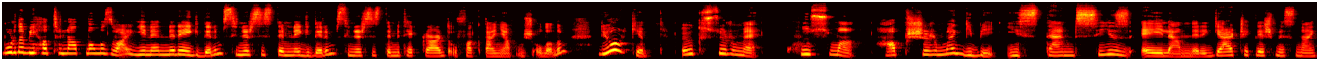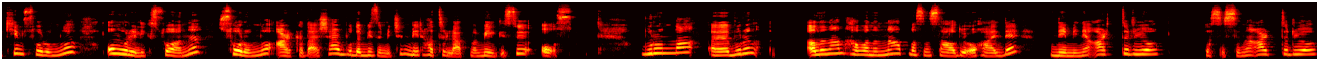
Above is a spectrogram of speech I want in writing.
Burada bir hatırlatmamız var. Yine nereye gidelim? Sinir sistemine gidelim. Sinir sistemi tekrar da ufaktan yapmış olalım. Diyor ki öksürme, kusma, hapşırma gibi istemsiz eylemleri gerçekleşmesinden kim sorumlu? Omurilik soğanı sorumlu arkadaşlar. Bu da bizim için bir hatırlatma bilgisi olsun. Burunda e, burun alınan havanın ne yapmasını sağlıyor o halde? Nemini arttırıyor, ısısını arttırıyor,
